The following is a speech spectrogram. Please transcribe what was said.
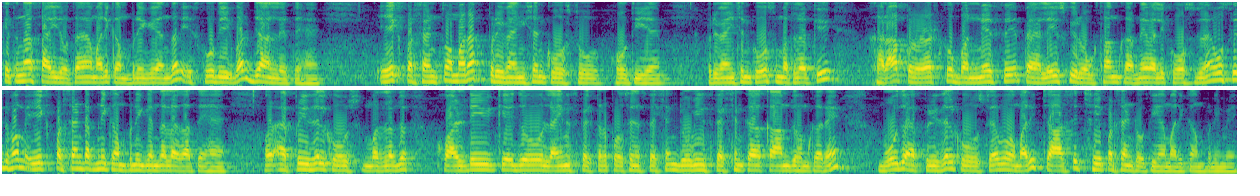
कितना साइज़ होता है हमारी कंपनी के अंदर इसको भी एक बार जान लेते हैं। एक परसेंट तो हमारा प्रिवेंशन कॉस्ट हो, होती है। प्रिवेंशन कॉस्ट मतलब कि ख़राब प्रोडक्ट को बनने से पहले उसकी रोकथाम करने वाली कॉस्ट जो है, वो सिर्फ़ हम एक परसेंट अपनी कंपनी के अंदर लगाते हैं। और अप्रीजल कॉस्ट मतलब जो क्वालिटी के जो लाइन इंस्पेक्टर प्रोसेस इंस्पेक्शन जो भी इंस्पेक्शन का काम जो हम करें, वो जो अप्रीजल कॉस्ट है, वो हमारी चार से छः परसेंट होती है हमारी कंपनी में।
